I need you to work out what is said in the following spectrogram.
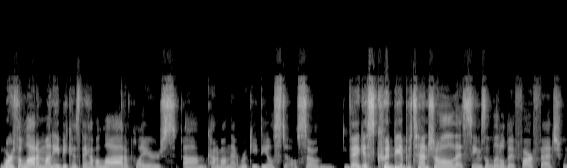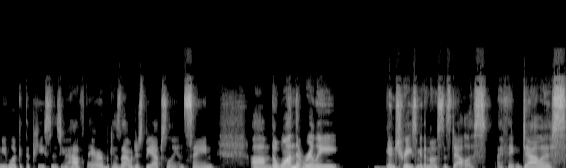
worth a lot of money because they have a lot of players um, kind of on that rookie deal still. So Vegas could be a potential. That seems a little bit far fetched when you look at the pieces you have there because that would just be absolutely insane. Um, the one that really intrigues me the most is Dallas. I think Dallas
